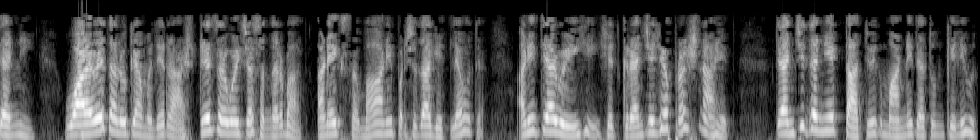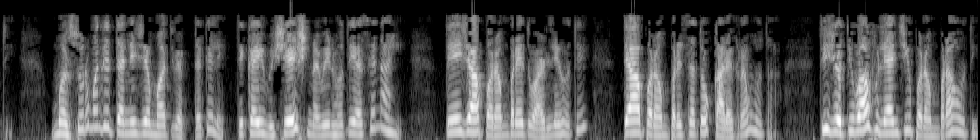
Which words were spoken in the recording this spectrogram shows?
त्यांनी वाळवे तालुक्यामध्ये राष्ट्रीय चळवळीच्या संदर्भात अनेक सभा आणि परिषदा घेतल्या होत्या. आणि त्यावेळीही शेतकऱ्यांचे जे प्रश्न आहेत त्यांची त्यांनी एक तात्विक मांडणी त्यातून केली होती. मसूरमध्ये त्यांनी जे मत व्यक्त केले ते काही विशेष नवीन होते असे नाही. ते ज्या परंपरेत वाढले होते त्या परंपरेचा तो कार्यक्रम होता. ती ज्योतिबा फुल्यांची परंपरा होती.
